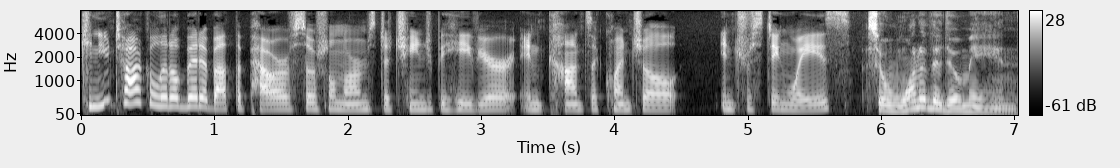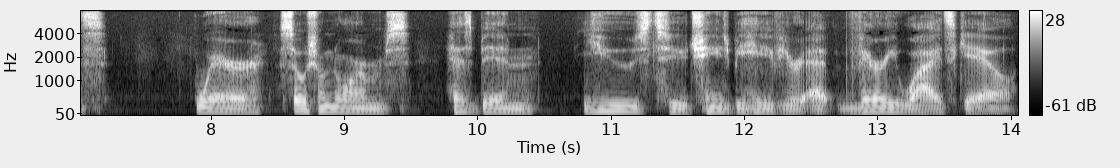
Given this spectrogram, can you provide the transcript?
Can you talk a little bit about the power of social norms to change behavior in consequential, interesting ways? So, one of the domains where social norms has been used to change behavior at very wide scale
